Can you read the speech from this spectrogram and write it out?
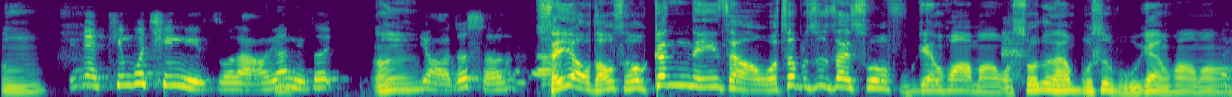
嗯，有点听不清你说的，好像你这嗯咬着舌头。谁咬着舌头？跟你讲，我这不是在说福建话吗？我说的难道不是福建话吗？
